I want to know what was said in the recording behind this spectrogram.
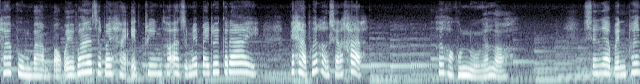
ถ้าปุ่มบามบอกไปว่าจะไปหาเอ็ดดรีมเขาอาจจะไม่ไปด้วยก็ได้ ไปหาเพื่อนของฉันค่ะ เพื่อนของคุณหนูงั้นเหรอ ฉันอยากเป็นเพื่อน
